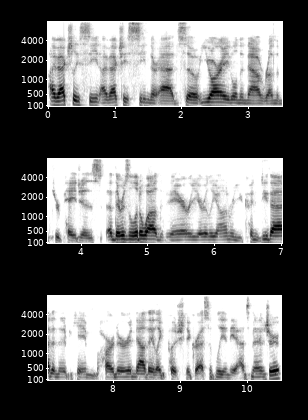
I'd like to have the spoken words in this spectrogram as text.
I've actually seen I've actually seen their ads. So you are able to now run them through pages. Uh, there was a little while very early on where you couldn't do that, and then it became harder. And now they like pushed aggressively in the ads manager.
